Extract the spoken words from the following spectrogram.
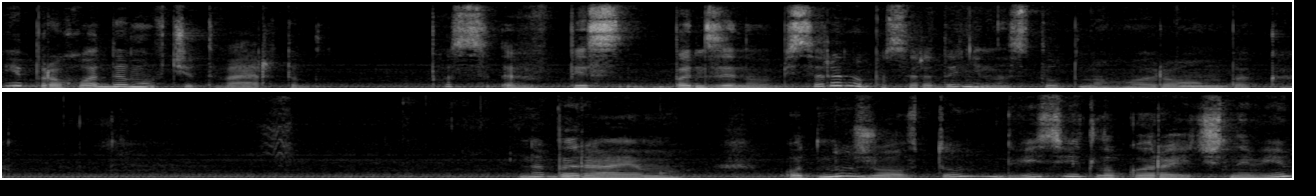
і проходимо в четверту бензинову бісерину посередині наступного ромбика. Набираємо одну жовту, дві світло-коричневі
